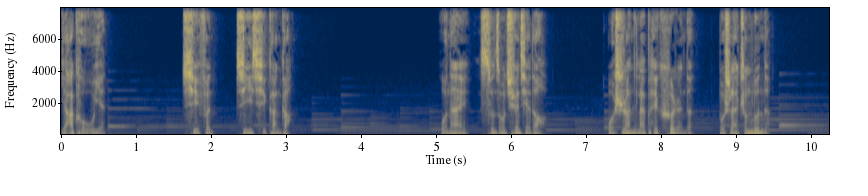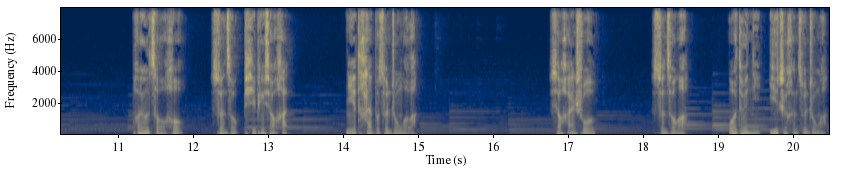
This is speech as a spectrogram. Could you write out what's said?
哑口无言，气氛极其尴尬。无奈孙总劝解道：“我是让你来陪客人的，不是来争论的。”朋友走后，孙总批评小韩：“你也太不尊重我了。”小韩说：“孙总啊，我对你一直很尊重啊。”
